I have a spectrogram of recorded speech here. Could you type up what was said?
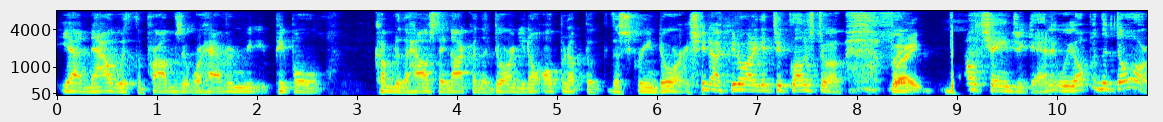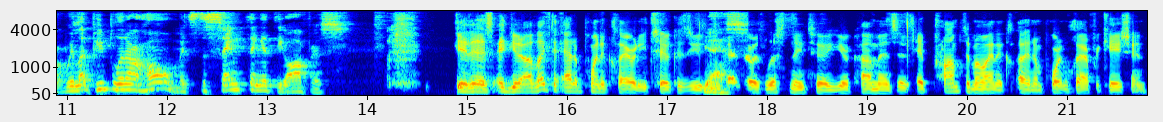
yeah, now with the problems that we're having, people come to the house, they knock on the door, and you don't open up the, the screen door. You know, you don't want to get too close to them. But right. that'll change again. We open the door. We let people in our home. It's the same thing at the office. It is, and you know, I'd like to add a point of clarity too, because you, yes. as I was listening to your comments, it, it prompted my mind a, an important clarification.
